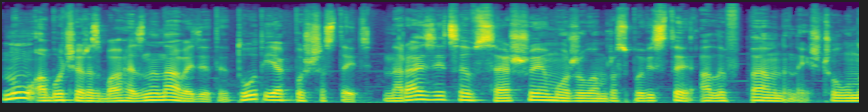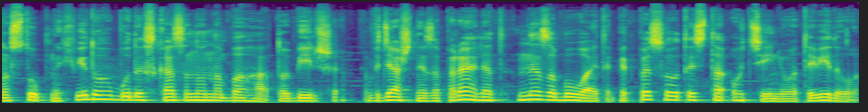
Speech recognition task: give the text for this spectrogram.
Ну або через баги зненавидіти. Тут як пощастить. Наразі це все, що я можу вам розповісти, але впевнений, що у наступних відео буде сказано набагато більше. Вдячний за перегляд. Не забувайте підписуватись та оцінювати відео.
